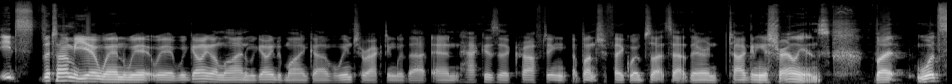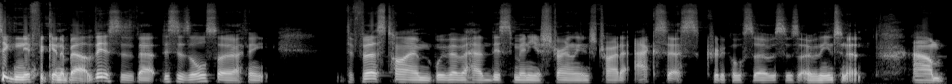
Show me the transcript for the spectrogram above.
it's the time of year when we're, we're, we're going online, we're going to MyGov, we're interacting with that, and hackers are crafting a bunch of fake websites out there and targeting Australians. But what's significant about this is that this is also, I think, the first time we've ever had this many Australians try to access critical services over the internet. Um,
